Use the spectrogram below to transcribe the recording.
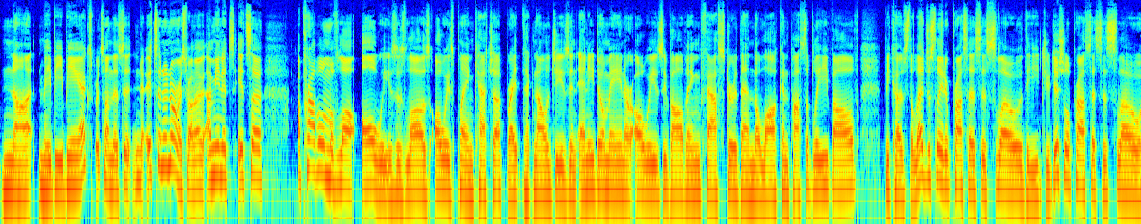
not maybe being experts on this, it, it's an enormous problem. I mean, it's it's a a problem of law always is law is always playing catch up, right? Technologies in any domain are always evolving faster than the law can possibly evolve because the legislative process is slow, the judicial process is slow.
